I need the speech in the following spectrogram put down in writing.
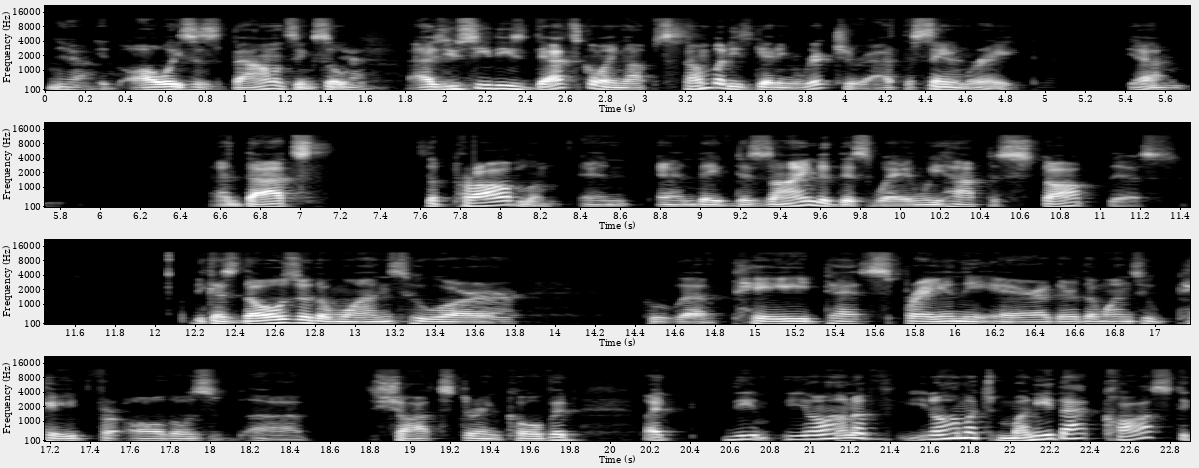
Yeah, It always is balancing. So yeah. as you see these debts going up, somebody's getting richer at the Yeah. same rate. Yeah. Mm, And that's the problem. And and they've designed it this way, and we have to stop this because those are the ones who are who have paid to spray in the air. They're the ones who paid for all those uh, shots during COVID. Like the you know amount of you know how much money that cost to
